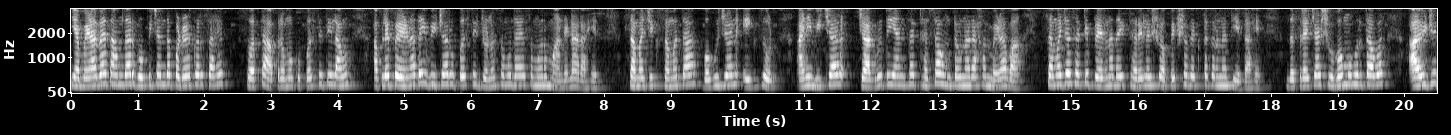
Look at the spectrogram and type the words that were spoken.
या मेळाव्यात आमदार गोपीचंद पडळकर साहेब स्वतः प्रमुख उपस्थिती लावून आपले प्रेरणादायी विचार उपस्थित जनसमुदायासमोर मांडणार आहेत. सामाजिक समता बहुजन एकजोट आणि विचार जागृती यांचा ठसा उमटवणारा हा मेळावा समाजासाठी प्रेरणादायी ठरेल अशी अपेक्षा व्यक्त करण्यात येत आहे. दसऱ्याच्या शुभमुहूर्तावर आयोजित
